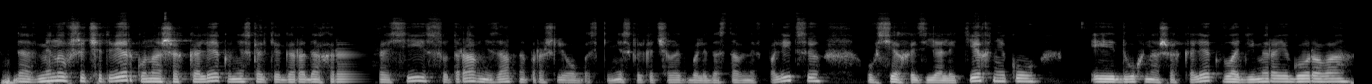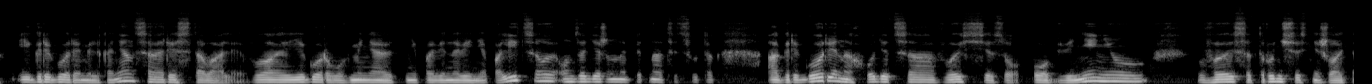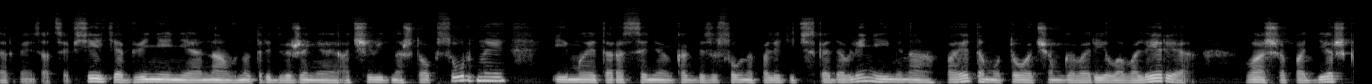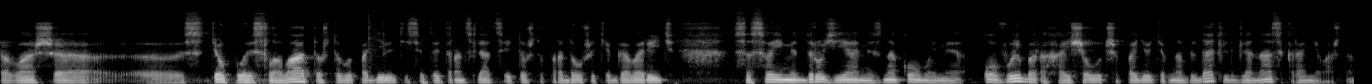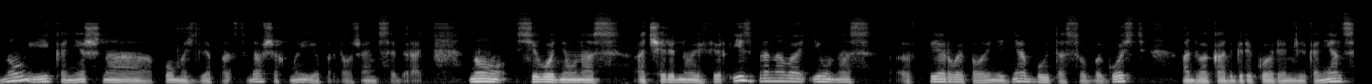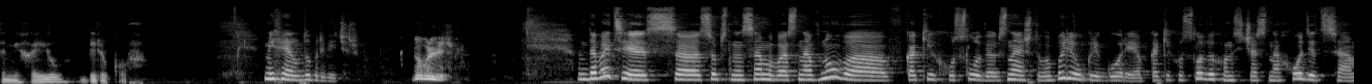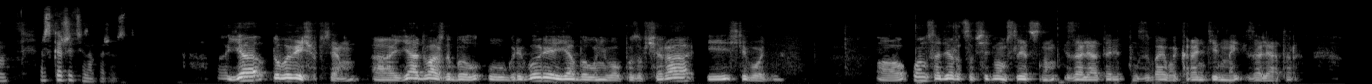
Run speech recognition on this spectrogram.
Да, в минувший четверг у наших коллег в нескольких городах России с утра внезапно прошли обыски. Несколько человек были доставлены в полицию, у всех изъяли технику, и двух наших коллег, Владимира Егорова и Григория Мельконянца, арестовали. Егорову вменяют неповиновение полиции, он задержан на 15 суток, а Григорий находится в СИЗО по обвинению в сотрудничестве с нежелательной организацией. Все эти обвинения нам внутри движения очевидно, что абсурдные, и мы это расцениваем как, безусловно, политическое давление. Именно поэтому то, о чем говорила Валерия, ваша поддержка, ваши э, теплые слова, то, что вы поделитесь этой трансляцией, то, что продолжите говорить со своими друзьями, знакомыми о выборах, а еще лучше пойдете в наблюдатели, для нас крайне важно. Ну и, конечно, помощь для пострадавших, мы ее продолжаем собирать. Но сегодня у нас очередной эфир избранного, и у нас в первой половине дня будет особый гость, адвокат Григория Мельконянца Михаил Бирюков. Михаил, добрый вечер. Добрый вечер. Давайте с, собственно, самого основного, в каких условиях, знаю, что вы были у Григория, в каких условиях он сейчас находится, расскажите нам, пожалуйста. Я, добрый вечер всем. А, я дважды был у Григория, я был у него позавчера и сегодня. А, он содержится в седьмом следственном изоляторе, так называемый карантинный изолятор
